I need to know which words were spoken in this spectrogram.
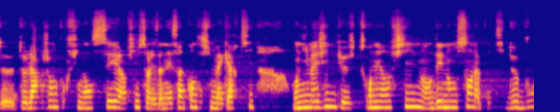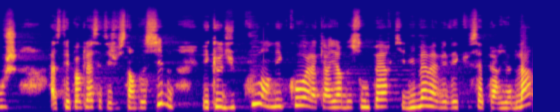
de, de l'argent pour financer un film sur les années 50 et sur McCarthy. On imagine que tourner un film en dénonçant la politique de Bush, à cette époque-là, c'était juste impossible, et que du coup, en écho à la carrière de son père, qui lui-même avait vécu cette période-là,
